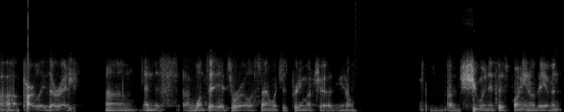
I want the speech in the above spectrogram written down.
uh, parlays already, um, and this once it hits royal assent, which is pretty much a you know a shoo in at this point. You know they haven't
